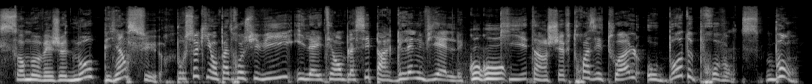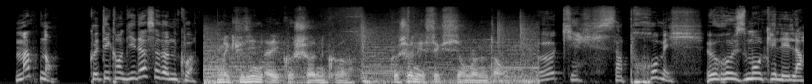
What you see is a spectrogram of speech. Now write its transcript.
Sans mauvais jeu de mots, bien sûr. Pour ceux qui n'ont pas trop suivi, il a été remplacé par Glenn Viel, qui est un chef 3 étoiles au Beau de Provence. Bon, maintenant, côté candidat, ça donne quoi? Ma cuisine, elle est cochonne, quoi. Cochonne et sexy en même temps. Ok, ça promet. Heureusement qu'elle est là,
